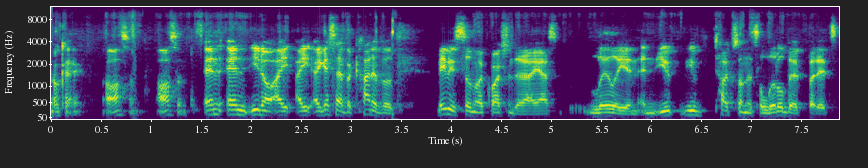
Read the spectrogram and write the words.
Okay, awesome, awesome. And and you know, I I guess I have a kind of a maybe a similar question that I asked Lily, and, and you you've touched on this a little bit, but it's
